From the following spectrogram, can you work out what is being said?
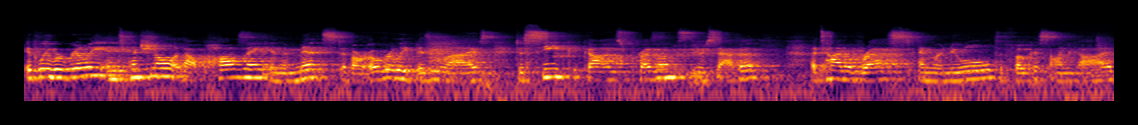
If we were really intentional about pausing in the midst of our overly busy lives to seek God's presence through Sabbath, a time of rest and renewal to focus on God,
